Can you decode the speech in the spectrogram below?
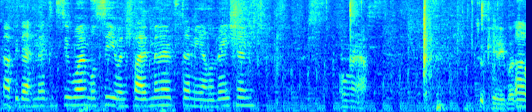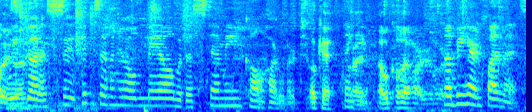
Copy that, Med 61. We'll see you in five minutes. Demi elevation. Over and out. It's okay, what's Uh, we've got a 57 year old male with a STEMI. Call a heart alert. Okay, Thank all right. you. I will call that harder. I'll be here in five minutes.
